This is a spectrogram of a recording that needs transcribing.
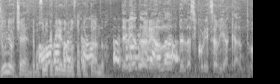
Junior c'è, devo solo capire dove lo sto portando. Devi andare al lab della sicurezza lì accanto.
